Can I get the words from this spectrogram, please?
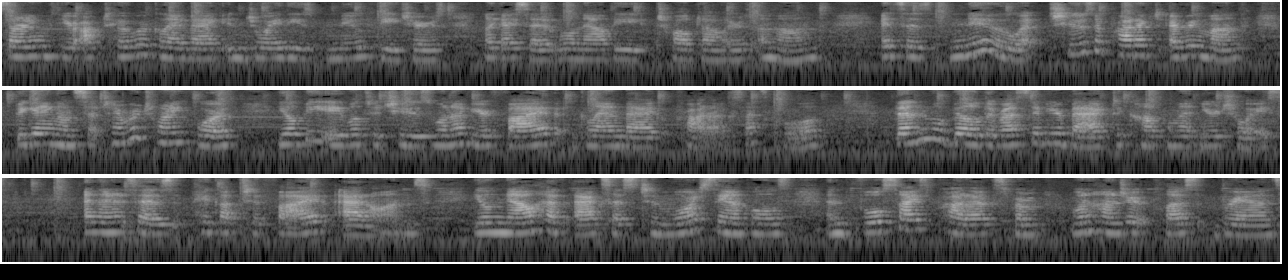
Starting with your October glam bag, enjoy these new features. Like I said, it will now be $12 a month. It says, new, choose a product every month. Beginning on September 24th, you'll be able to choose one of your five glam bag products. That's cool. Then we'll build the rest of your bag to complement your choice. And then it says, pick up to five add-ons. You'll now have access to more samples and full-size products from 100 plus brands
